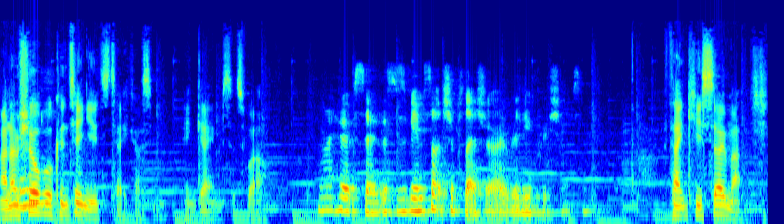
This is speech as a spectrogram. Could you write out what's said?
And I'm Thank sure we'll continue to take us in, in games as well. I hope so. This has been such a pleasure. I really appreciate it. Thank you so much.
